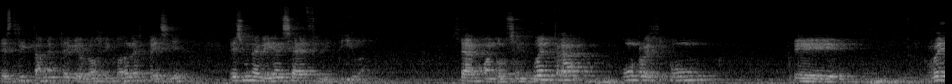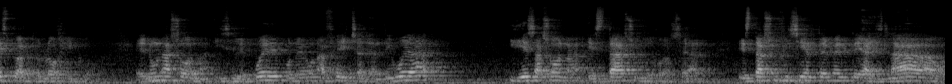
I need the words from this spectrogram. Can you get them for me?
estrictamente biológico de la especie, es una evidencia definitiva. O sea, cuando se encuentra un eh, resto arqueológico en una zona y se le puede poner una fecha de antigüedad y esa zona está, o sea, está suficientemente aislada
